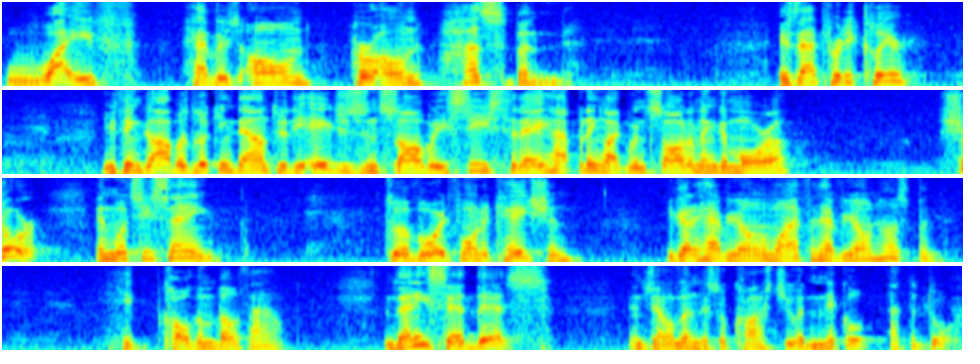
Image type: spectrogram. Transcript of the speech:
wife have his own her own husband. Is that pretty clear? You think God was looking down through the ages and saw what he sees today happening, like when Sodom and Gomorrah? Sure. And what's he saying? To avoid fornication, you got to have your own wife and have your own husband. He called them both out. And then he said this, and gentlemen, this will cost you a nickel at the door.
